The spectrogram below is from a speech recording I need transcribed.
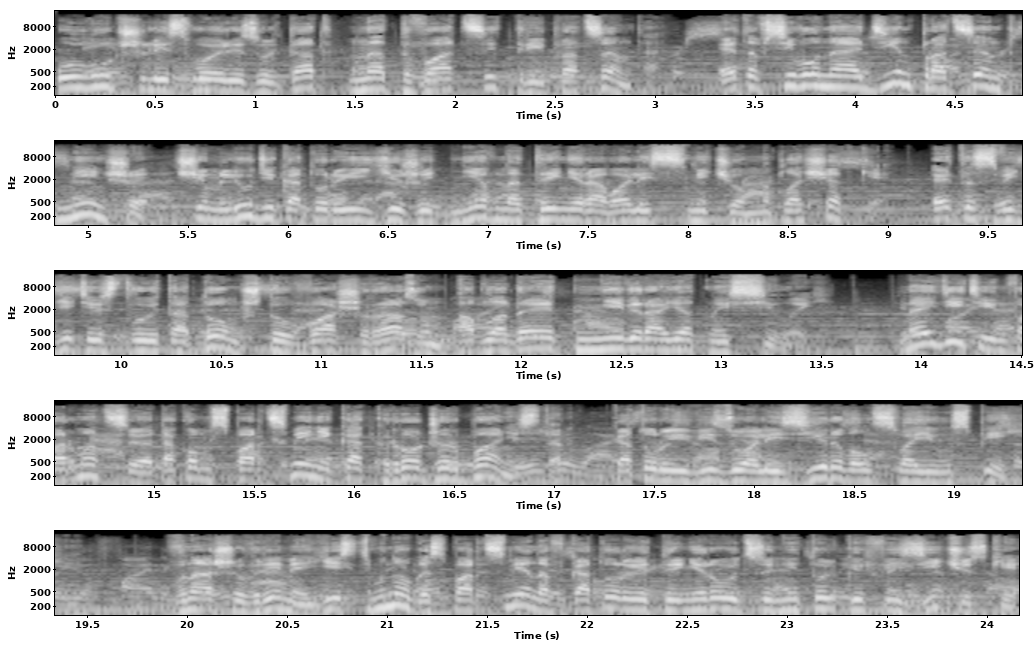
улучшили свой результат на 23%. Это всего на 1% меньше, чем люди, которые ежедневно тренировались с мячом на площадке. Это свидетельствует о том, что ваш разум обладает невероятной силой. Найдите информацию о таком спортсмене, как Роджер Баннистер, который визуализировал свои успехи. В наше время есть много спортсменов, которые тренируются не только физически,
